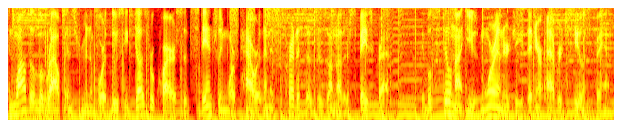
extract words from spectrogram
And while the LaRalph instrument aboard Lucy does require substantially more power than its predecessors on other spacecraft, it will still not use more energy than your average ceiling fan.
